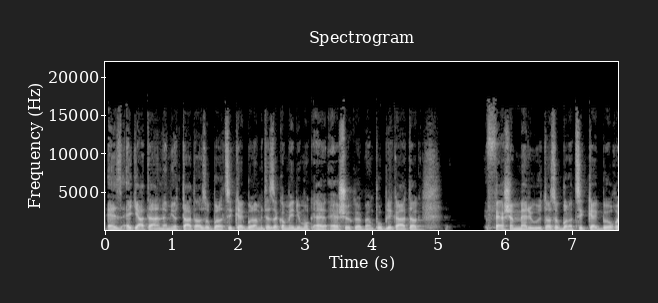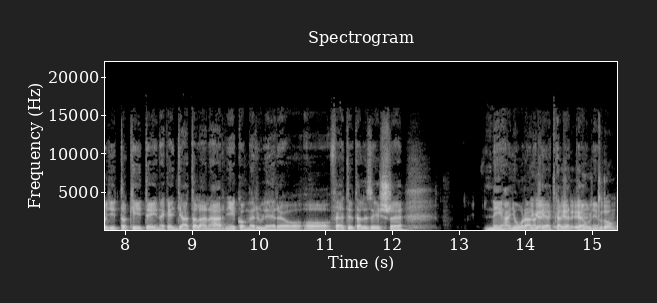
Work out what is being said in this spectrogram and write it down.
ez egyáltalán nem jött át azokból a cikkekből, amit ezek a médiumok el, első körben publikáltak. Fel sem merült azokból a cikkekből, hogy itt a kéteinek egyáltalán árnyéka merül erre a, a feltételezésre. Néhány órának Igen, el kellett én, én úgy tudom,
